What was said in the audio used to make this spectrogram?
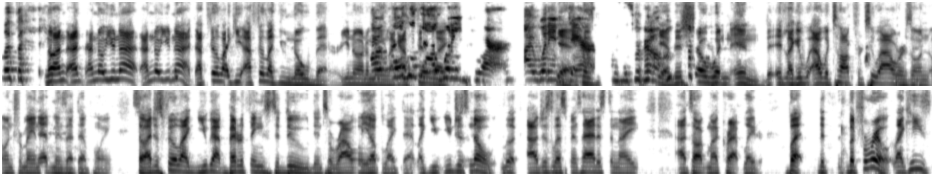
Listen. No, I, I, I, know you're not. I know you're not. I feel like you. I feel like you know better. You know what I mean? Like I, I feel I like wouldn't dare. I wouldn't yeah, dare. This yeah, this show wouldn't end. It, like it, I would talk for two hours on on Tremaine Edmunds at that point. So I just feel like you got better things to do than to rile me up like that. Like you, you just know. Look, I'll just let Spence have this tonight. I talk my crap later. But the, but for real, like he's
